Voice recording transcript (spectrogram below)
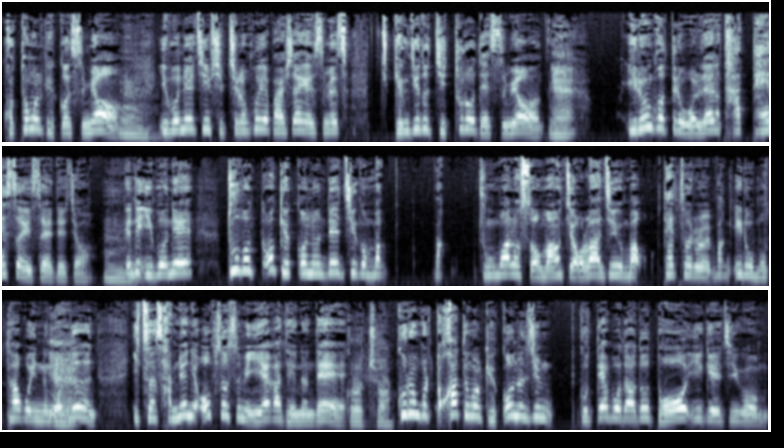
고통을 겪었으면 음. 이번에 지금 17년 후에 발생했으면 경제도 지투로 됐으면 예. 이런 것들이 원래는 다 됐어 있어야 되죠. 음. 근데 이번에 두 번 또 겪었는데 지금 막 막 중말로 써망지 올라 지금 막 대처를 막 이루 못 하고 있는 예. 거는 2003년이 없었으면 이해가 되는데 그렇죠. 그런 걸 똑같은 걸 겪고는 지금 그때보다도 더 이게 지금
